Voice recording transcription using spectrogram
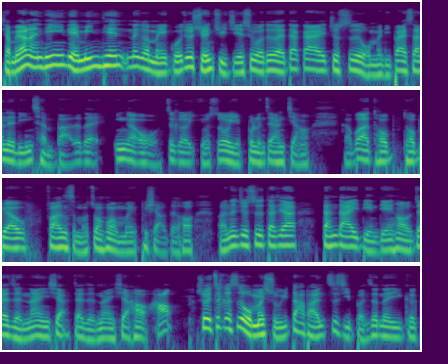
讲比较难听一点，明天那个美国就选举结束了，对不对？大概就是我们礼拜三的凌晨吧，对不对？应该哦，这个有时候也不能这样讲哦，搞不好投投票发生什么状况，我们也不晓得哈。反正就是大家担待一点点哈，再忍耐一下，再忍耐一下哈。好，所以这个是我们属于大盘自己本身的一个。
